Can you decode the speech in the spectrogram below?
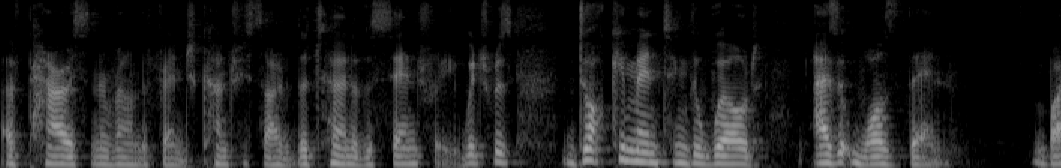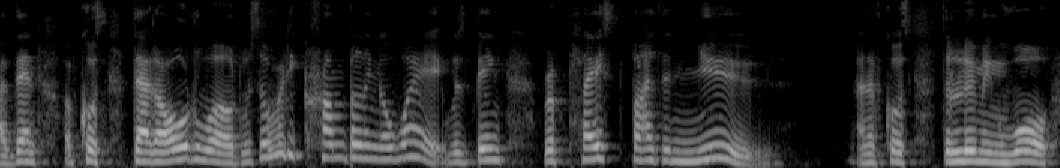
of Paris and around the French countryside at the turn of the century, which was documenting the world as it was then. By then, of course, that old world was already crumbling away. It was being replaced by the new. And of course, the looming war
